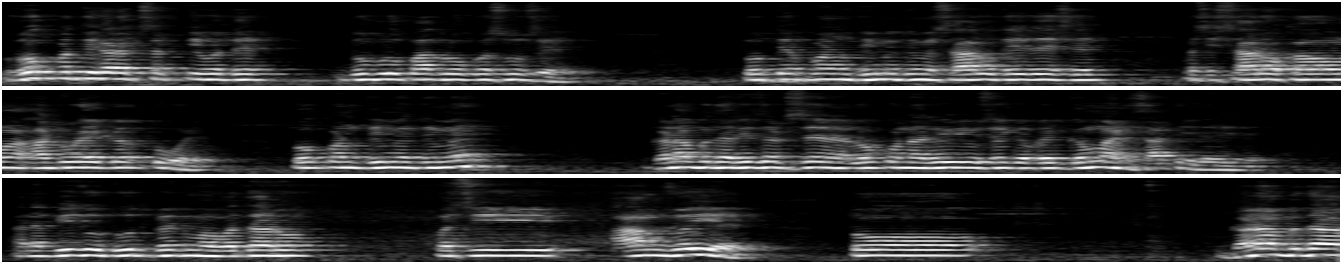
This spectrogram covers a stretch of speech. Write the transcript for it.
રોગ પ્રતિકારક શક્તિ વધે, દુબળું પાતળું પશુ છે તો તે પણ ધીમે ધીમે સારું થઈ જાય છે. પછી સારો ખાવામાં હાડુડાઈ કરતું હોય, તો પણ ધીમે ધીમે ઘણા બધા રિઝલ્ટ છે અને લોકોના રિવ્યૂ છે કે ભાઈ ગમાણ સાટી જાય છે. અને બીજું દૂધ ફેટમાં વધારો, પછી આમ જોઈએ તો ઘણા બધા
